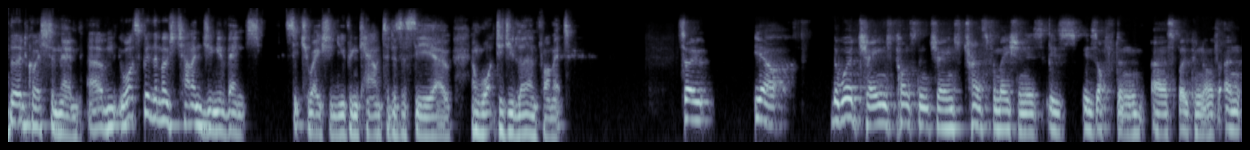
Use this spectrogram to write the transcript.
Third question then: um, What's been the most challenging event situation you've encountered as a CEO, and what did you learn from it? So, yeah, the word change, constant change, transformation is is is often uh, spoken of, and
